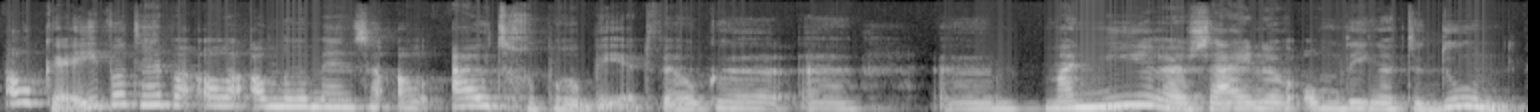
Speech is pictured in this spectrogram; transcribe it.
oké, wat hebben alle andere mensen al uitgeprobeerd? Welke uh, uh, manieren zijn er om dingen te doen?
